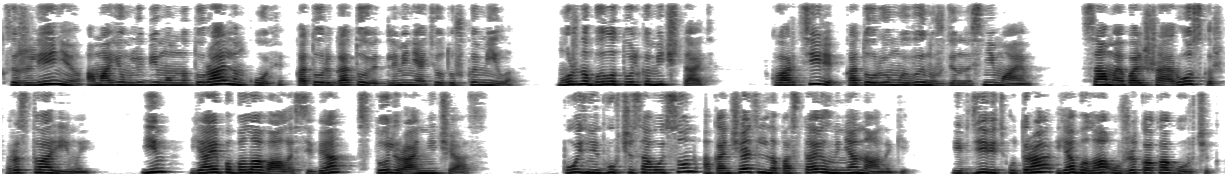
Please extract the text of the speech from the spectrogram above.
к сожалению, о моем любимом натуральном кофе, который готовит для меня тетушка Мила, можно было только мечтать. В квартире, которую мы вынужденно снимаем, самая большая роскошь – растворимый. Им я и побаловала себя в столь ранний час. Поздний двухчасовой сон окончательно поставил меня на ноги, и в девять утра я была уже как огурчик.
